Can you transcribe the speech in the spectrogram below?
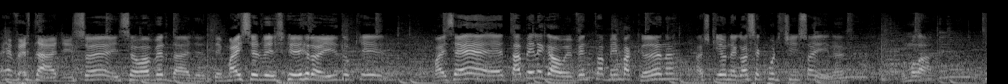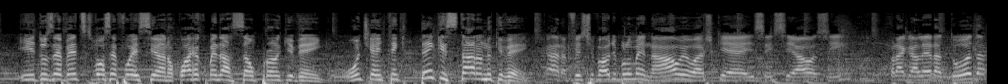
É verdade, isso é, isso é uma verdade. Tem mais cervejeiro aí do que. Mas é, é tá bem legal, o evento tá bem bacana. Acho que o negócio é curtir isso aí, né? Vamos lá. E dos eventos que você foi esse ano, qual a recomendação pro ano que vem? Onde que a gente tem que, tem que estar ano que vem? Cara, Festival de Blumenau eu acho que é essencial, assim, pra galera toda.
